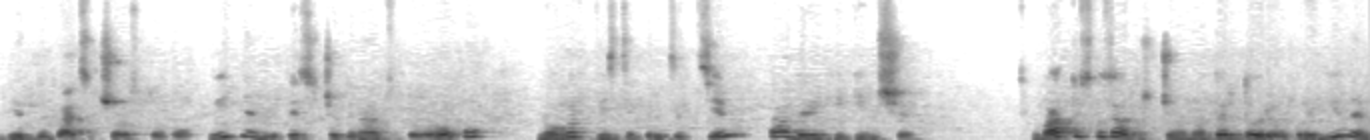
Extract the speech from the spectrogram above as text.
від 26 квітня 2011 року номер 237 та деякі інші. Варто сказати, що на територію України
